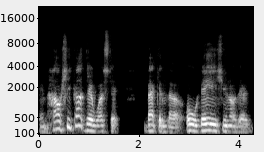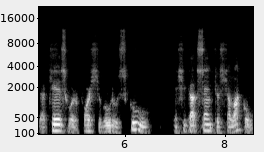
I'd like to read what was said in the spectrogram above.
and how she got there was that back in the old days, you know, the, the kids were forced to go to school and she got sent to Chilocco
